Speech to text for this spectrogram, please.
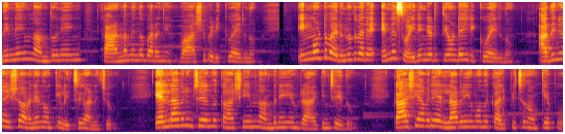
നിന്നെയും നന്ദുവിനെയും കാണണമെന്ന് പറഞ്ഞ് വാശി പിടിക്കുമായിരുന്നു ഇങ്ങോട്ട് വരുന്നതുവരെ എന്നെ സ്വൈര്യം കെടുത്തിയോണ്ടേ ഇരിക്കുമായിരുന്നു അതിനു ഐഷു അവനെ നോക്കി ഇളിച്ചു കാണിച്ചു. എല്ലാവരും ചേർന്ന് കാശിയും നന്ദനെയും രാഗ്യം ചെയ്തു. കാശി അവരെ എല്ലാവരെയും ഒന്ന് കൽപ്പിച്ചു നോക്കിയപ്പോൾ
